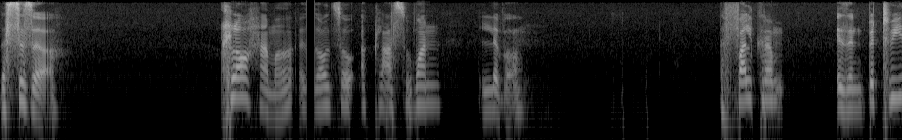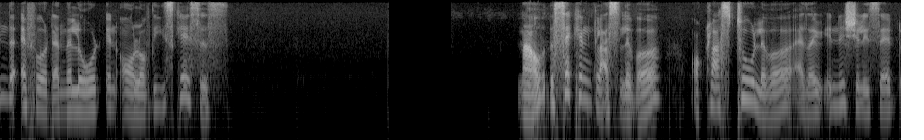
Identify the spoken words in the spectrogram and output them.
The scissor. Claw hammer is also a class 1 lever. The fulcrum is in between the effort and the load in all of these cases. Now the second class lever or class 2 lever as I initially said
